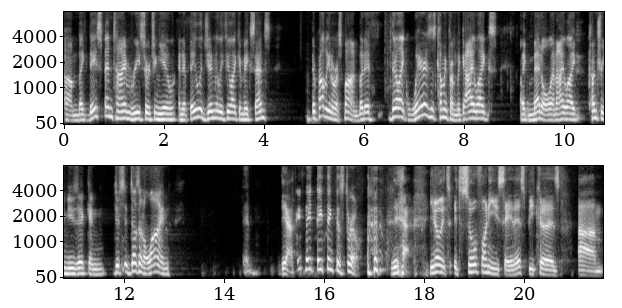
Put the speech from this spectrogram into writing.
Um, like they spend time researching you, and if they legitimately feel like it makes sense, they're probably going to respond. But if they're like, "Where is this coming from?" The guy likes like metal, and I like country music, and just it doesn't align. Yeah. They they, they think this through. Yeah. You know, it's it's so funny you say this because um,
